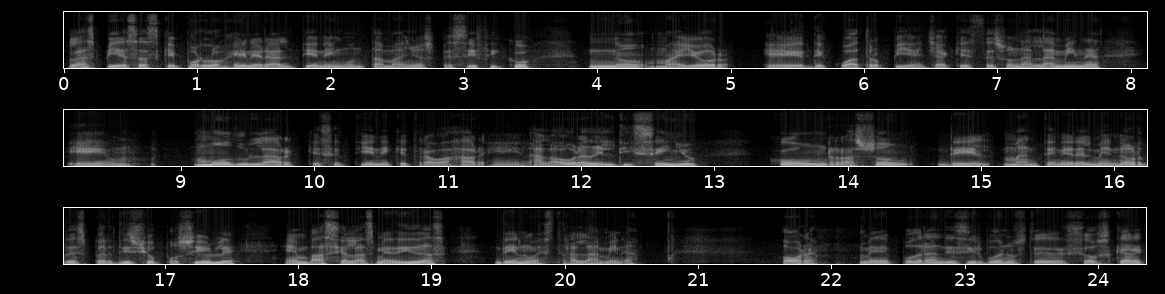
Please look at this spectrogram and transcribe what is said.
las piezas que por lo general tienen un tamaño específico no mayor eh, de 4 pies, ya que esta es una lámina eh, modular que se tiene que trabajar a la hora del diseño con razón de mantener el menor desperdicio posible en base a las medidas de nuestra lámina. Ahora, me podrán decir, bueno, ustedes, Oscar,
